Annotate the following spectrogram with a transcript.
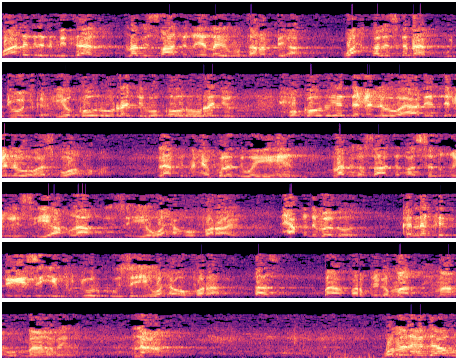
Waa anagii miaal nabi saadiq iyo nabi mutanabbi ah. Wax kale iska dhaaf wujuudka iyo kownuhu rajul wa kownuhu rajul wa kownuhu yaddaci nabow haada yaddaci nabow waa isku waafaqaan. Laakiin maxay kula duwan yihiin? Nabiga saadiqa sidqigiisa iyo akhlaaqdiisa iyo waxa uu faraayo xaqnimadooda. Kana kadbigiisa iyo fujuurkiisa iyo waxa uu faraa taas baa farqiga maarta imaanadaya nacam waman hadaahu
